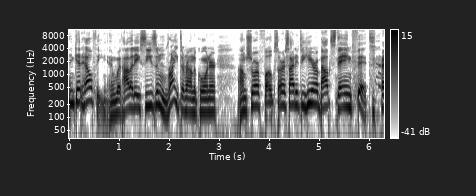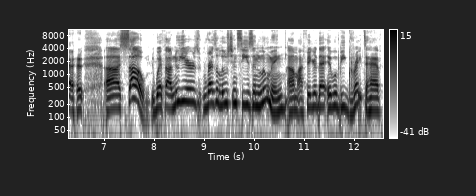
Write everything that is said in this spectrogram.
and get healthy. And with holiday season right around the corner, I'm sure folks are excited to hear about staying fit. uh, so, with our New Year's resolution season looming, um, I figured that it would be great to have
